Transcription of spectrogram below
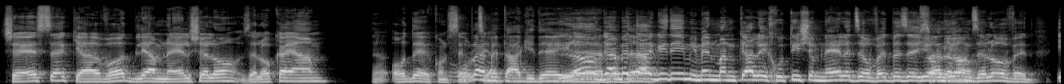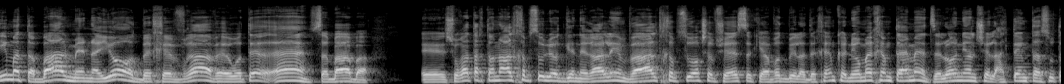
שעסק יעבוד בלי המנהל שלו, זה לא קיים. עוד אה, קונספציה. אולי בתאגידי... לא, אה, אני גם. בתאגידים, אם אין מנכ"ל איכותי שמנהל את זה, עובד בזה. יום-יום, זה לא עובד. אם אתה בעל מניות בחברה ווואטר, אה, סבבה. אה, שורה תחתונה, אל תחפשו להיות גנרלים, ואל תחפשו עכשיו שהעסק יעבוד בלעדיכם, כי אני אומר לכם את האמת, זה לא עניין של אתם תעשו את...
